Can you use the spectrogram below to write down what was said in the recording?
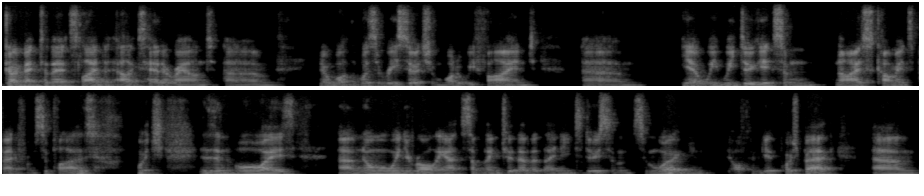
going back to that slide that Alex had around, you know, what was the research and what do we find? Yeah, we, we do get some nice comments back from suppliers, which isn't always um, normal when you're rolling out something to them that they need to do some some work. You often get pushback, um,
